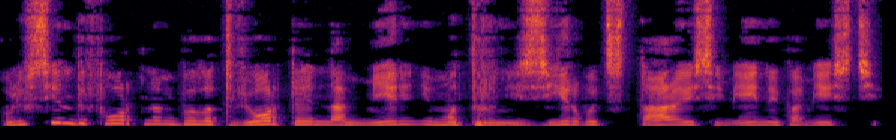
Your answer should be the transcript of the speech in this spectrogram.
у Люсинды Фортнем было твердое намерение модернизировать старые семейные поместья.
